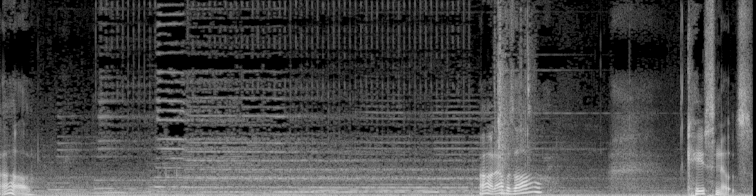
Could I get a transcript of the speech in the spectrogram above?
oh. Oh, that was all? Case notes.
